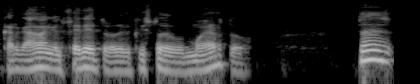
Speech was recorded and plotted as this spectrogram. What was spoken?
cargaban el féretro del Cristo muerto. Entonces,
